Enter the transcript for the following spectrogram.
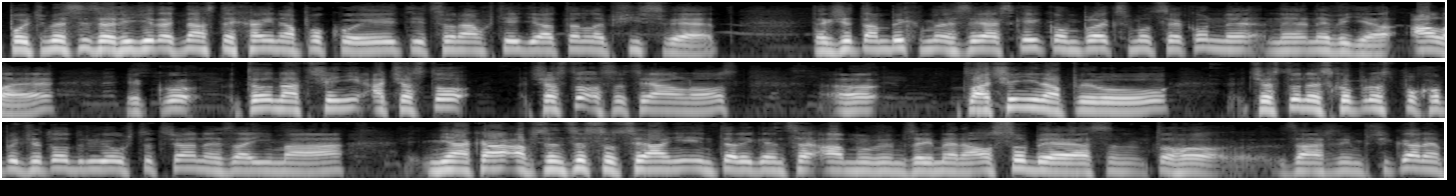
pojďme si zařídit, ať nás nechají na pokoji, ti, co nám chtějí dělat ten lepší svět. Takže tam bych mesiářský komplex moc jako ne, ne, neviděl. Ale jako to nadšení a často, často asociálnost, uh, tlačení na pilu, často neschopnost pochopit, že to druhého už to třeba nezajímá, nějaká absence sociální inteligence a mluvím zejména o sobě, já jsem toho zářným příkladem,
